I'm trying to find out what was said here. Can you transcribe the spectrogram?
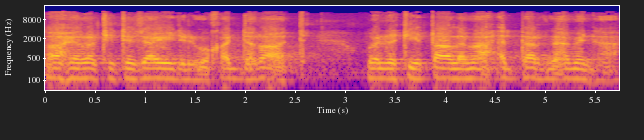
ظاهرة تزايد المخدرات والتي طالما حذرنا منها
